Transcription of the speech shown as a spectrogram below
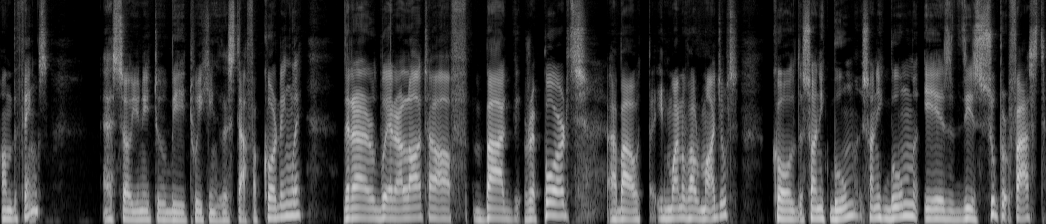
on the things. Uh, so you need to be tweaking the stuff accordingly. There are were a lot of bug reports about in one of our modules called Sonic Boom. Sonic Boom is this super fast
